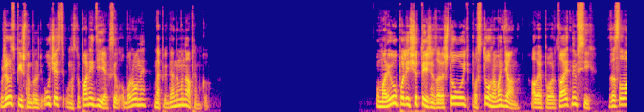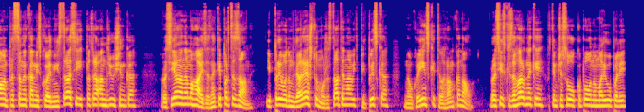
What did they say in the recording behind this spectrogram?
вже успішно беруть участь у наступальних діях Сил оборони на південному напрямку. У Маріуполі щотижня заарештовують по 100 громадян, але повертають не всіх. За словами представника міської адміністрації Петра Андрющенка, росіяни намагаються знайти партизан, і приводом для арешту може стати навіть підписка на український телеграм-канал. Російські загарбники в тимчасово окупованому Маріуполі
